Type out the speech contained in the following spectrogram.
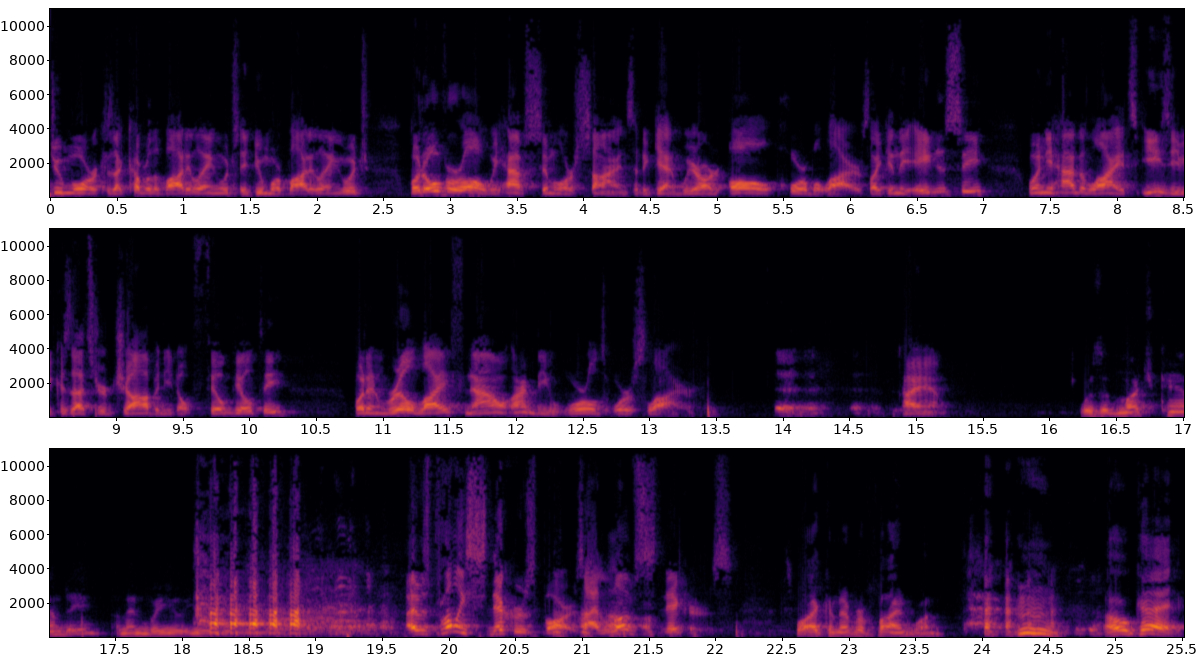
do more, because I cover the body language, they do more body language. But overall, we have similar signs. And again, we are all horrible liars. Like in the agency, when you had to lie, it's easy because that's your job and you don't feel guilty. But in real life, now, I'm the world's worst liar. I am. Was it much candy? I mean, were you? you, you It was probably Snickers bars. I love Snickers. that's why I can never find one. okay.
